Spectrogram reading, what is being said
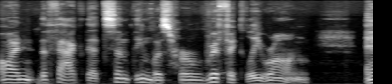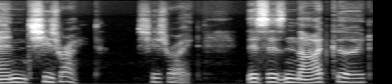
on the fact that something was horrifically wrong. And she's right. She's right. This is not good.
